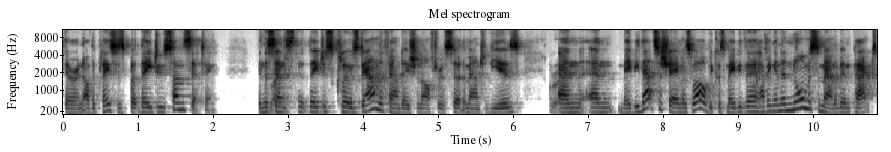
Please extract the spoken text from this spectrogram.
they're in other places, but they do sunsetting in the right. sense that they just close down the foundation after a certain amount of years Right. And and maybe that's a shame as well because maybe they're having an enormous amount of impact,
